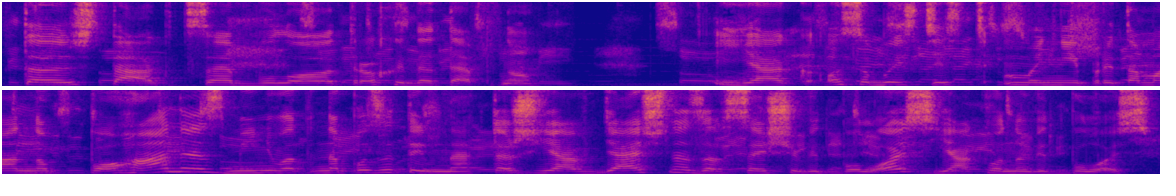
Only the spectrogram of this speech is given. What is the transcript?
Тож так, це було трохи дотепно. Як особистість мені притаманно погане змінювати на позитивне. Тож я вдячна за все, що відбулось, як воно відбулось.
